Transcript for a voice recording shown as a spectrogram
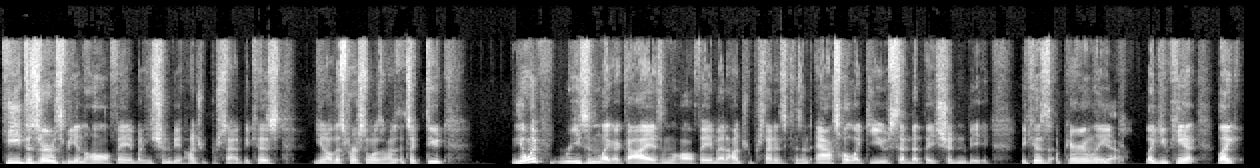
he deserves to be in the Hall of Fame, but he shouldn't be 100% because, you know, this person was 100. It's like, dude, the only reason like a guy is in the Hall of Fame at 100% is because an asshole like you said that they shouldn't be. Because apparently, Yeah. like you can't like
